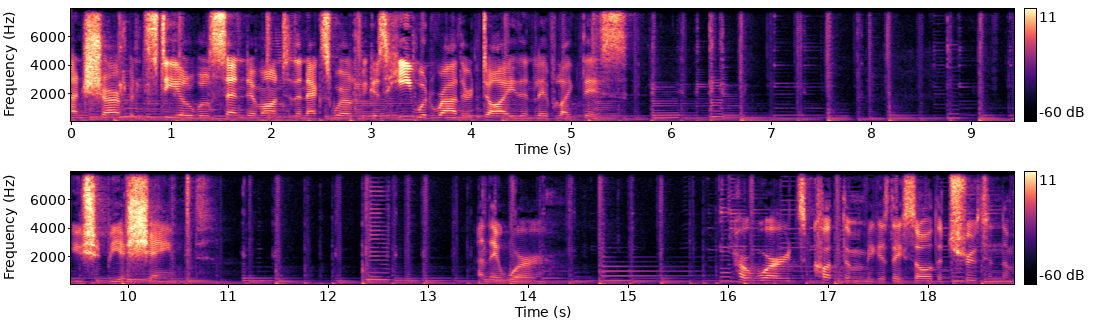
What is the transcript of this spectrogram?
and sharpened steel will send him on to the next world because he would rather die than live like this. You should be ashamed. And they were. Her words cut them because they saw the truth in them.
